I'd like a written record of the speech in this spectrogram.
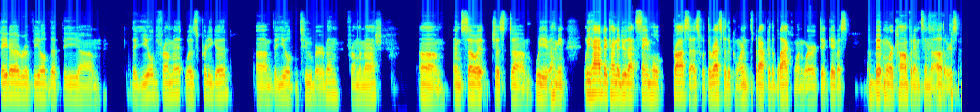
data revealed that the um, the yield from it was pretty good. Um, the yield to bourbon from the mash. Um, and so it just um, we I mean we had to kind of do that same whole process with the rest of the corns, but after the black one worked, it gave us a bit more confidence in the others.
